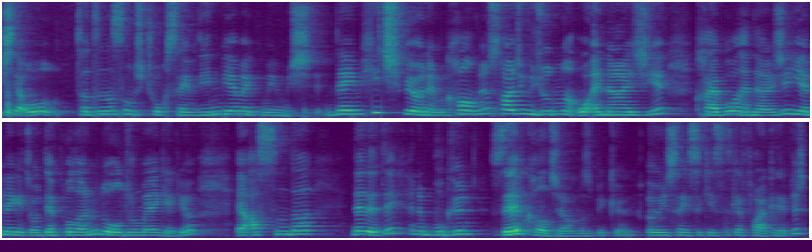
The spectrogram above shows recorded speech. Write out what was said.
işte o tadı nasılmış çok sevdiğin bir yemek miymiş neymiş hiçbir önemi kalmıyor. Sadece vücuduna o enerjiyi kaybolan enerjiyi yerine getiriyor. Depolarını doldurmaya geliyor. E, aslında ne dedik? Hani bugün zevk alacağımız bir gün. Öğün sayısı kesinlikle fark edebilir.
